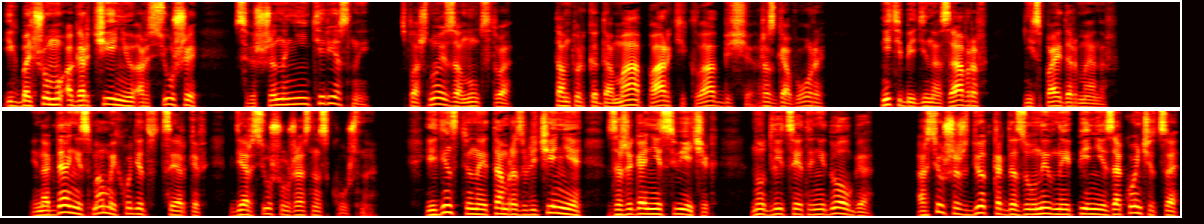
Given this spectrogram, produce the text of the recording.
и к большому огорчению Арсюши, совершенно неинтересный. Сплошное занудство. Там только дома, парки, кладбища, разговоры. Ни тебе динозавров, ни спайдерменов. Иногда они с мамой ходят в церковь, где Арсюше ужасно скучно. Единственное там развлечение — зажигание свечек, но длится это недолго — Арсюша ждет, когда заунывное пение закончится,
